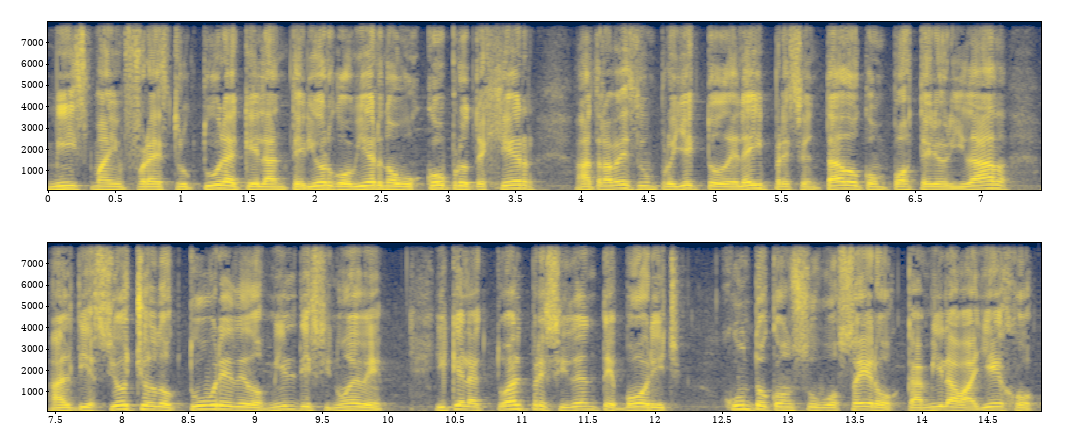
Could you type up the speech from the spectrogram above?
misma infraestructura que el anterior gobierno buscó proteger a través de un proyecto de ley presentado con posterioridad al 18 de octubre de 2019 y que el actual presidente Boric, junto con su vocero Camila Vallejo,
